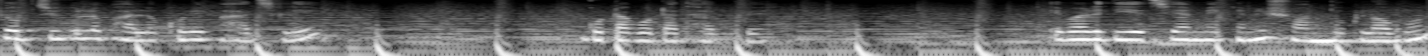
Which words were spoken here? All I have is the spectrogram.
সবজিগুলো ভালো করে ভাজলে গোটা গোটা থাকবে। এবারে দিয়েছি আমি এখানে সন্দুক লবণ।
